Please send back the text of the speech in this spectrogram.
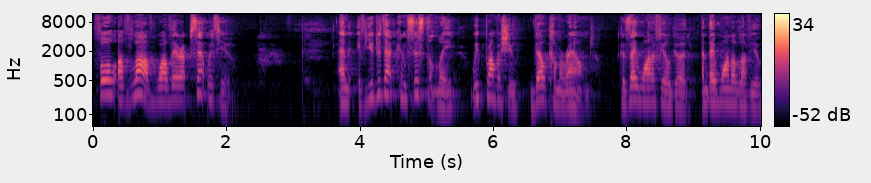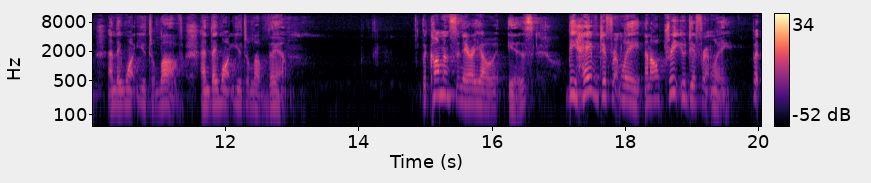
full of love while they're upset with you. And if you do that consistently we promise you they'll come around because they want to feel good and they want to love you and they want you to love and they want you to love them the common scenario is behave differently and I'll treat you differently. But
